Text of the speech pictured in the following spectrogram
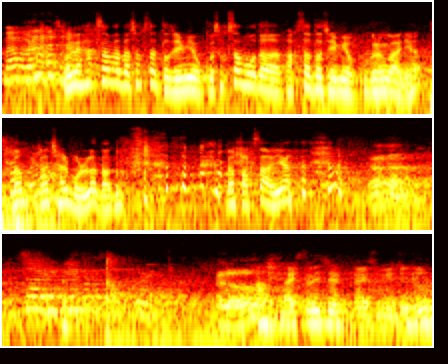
난 몰라. 잘. 원래 학사마다 석사 더 재미없고 석사보다 박사 더 재미없고 그런 거 아니야? 잘 몰라. 난잘 몰라 나도. 나 박사 아니야? He gave us software. Hello. 아, 나이스 미츠. Nice to meet you.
